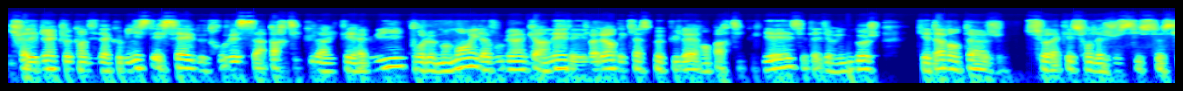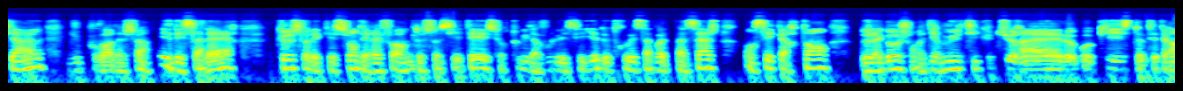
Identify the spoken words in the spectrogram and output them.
Il fallait bien que le candidat communiste essaye de trouver sa particularité à lui. Pour le moment, il a voulu incarner les valeurs des classes populaires en particulier, c'est-à-dire une gauche qui est davantage sur la question de la justice sociale, du pouvoir d'achat et des salaires que sur les questions des réformes de société. Et surtout, il a voulu essayer de trouver sa voie de passage en s'écartant de la gauche, on va dire, multiculturelle, wokiste, etc.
